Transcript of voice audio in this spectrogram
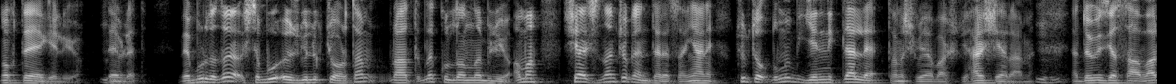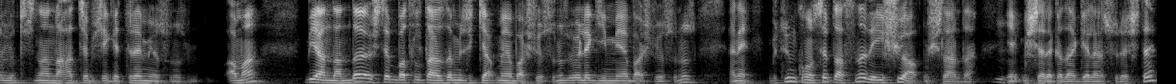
noktaya geliyor devlet. Ve burada da işte bu özgürlükçü ortam rahatlıkla kullanılabiliyor. Ama şey açısından çok enteresan. Yani Türk toplumu bir yeniliklerle tanışmaya başlıyor her şeye rağmen. Yani döviz yasağı var, yurt dışından rahatça bir şey getiremiyorsunuz. Ama bir yandan da işte batılı tarzda müzik yapmaya başlıyorsunuz. Öyle giyinmeye başlıyorsunuz. Yani bütün konsept aslında değişiyor 60'larda. 70'lere kadar gelen süreçte.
